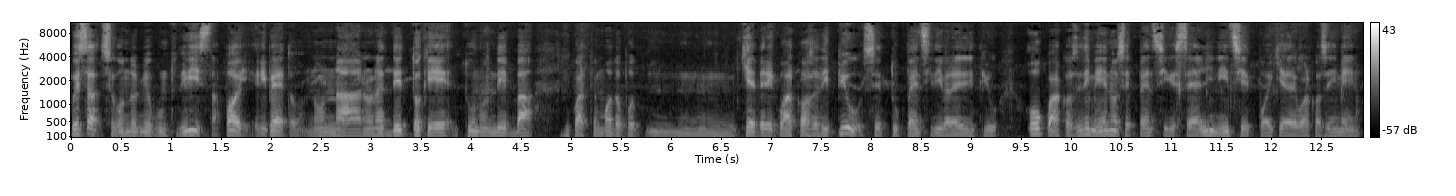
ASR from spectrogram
Questo secondo il mio punto di vista. Poi, ripeto, non, non è detto che tu non debba in qualche modo pot- mm, chiedere qualcosa di più se tu pensi di valere di più, o qualcosa di meno se pensi che sei agli inizi e puoi chiedere qualcosa di meno.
